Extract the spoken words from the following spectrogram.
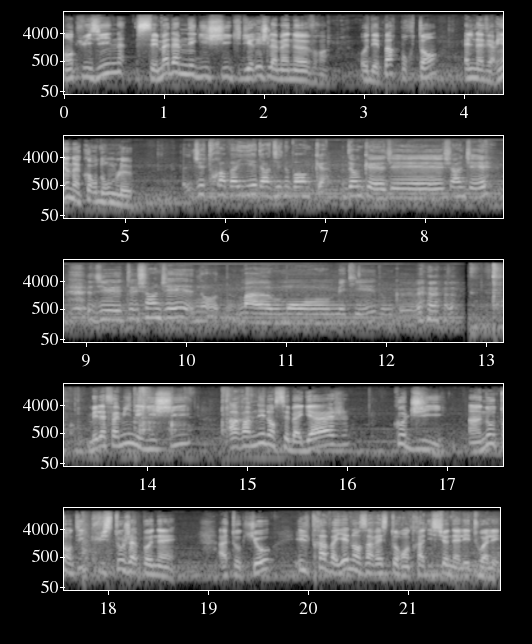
En cuisine, c'est Madame Negishi qui dirige la manœuvre. Au départ, pourtant, elle n'avait rien d'un cordon bleu. J'ai travaillé dans une banque, donc euh, j'ai changé, j'ai changé non, ma- mon métier. Donc, euh, Mais la famille Negishi a ramené dans ses bagages Koji, un authentique cuistot japonais. À Tokyo, il travaillait dans un restaurant traditionnel étoilé.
